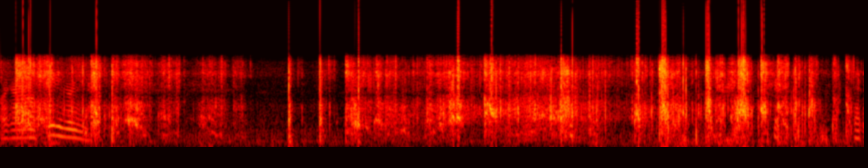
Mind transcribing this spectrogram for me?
I got no skating ring. Shit.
